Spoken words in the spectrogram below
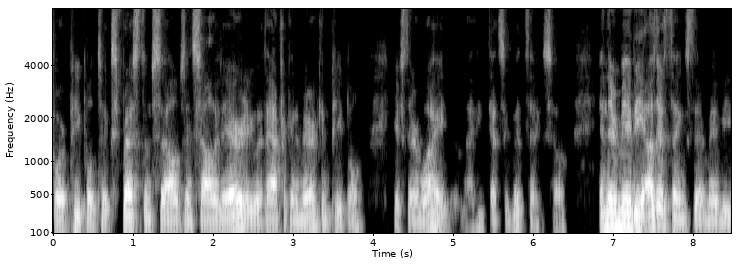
for people to express themselves in solidarity with African American people, if they're white, I think that's a good thing. So, and there may be other things, there may be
